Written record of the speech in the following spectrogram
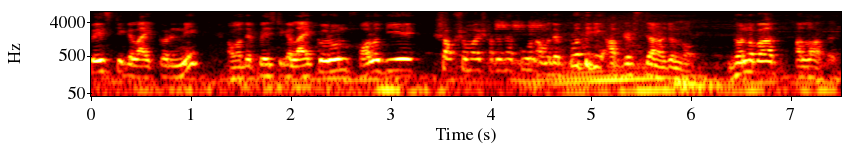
পেজটিকে লাইক করেননি, আমাদের পেজটিকে লাইক করুন ফলো দিয়ে সব সময় সাথে থাকুন আমাদের প্রতিটি আপডেটস জানার জন্য। ধন্যবাদ, আল্লাহ হাফেজ।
